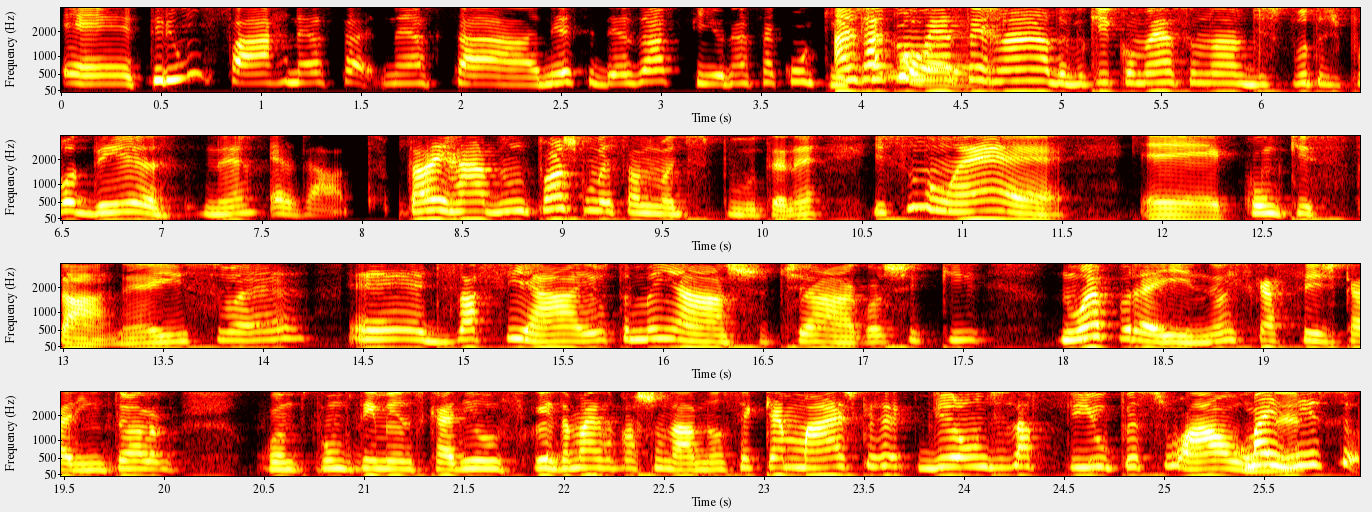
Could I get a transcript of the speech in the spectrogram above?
é, triunfar nessa, nessa, nesse desafio, nessa conquista. Aí já Agora. começa errado, porque começa na disputa de poder, né? Exato. Tá errado, não pode começar numa disputa, né? Isso não é, é conquistar, né? Isso é, é desafiar. Eu também acho, Tiago, acho que não é por aí, não é escassez de carinho. Então ela quando, como tem menos carinho, eu fico ainda mais apaixonado. Não, você quer mais porque virou um desafio pessoal. Mas né? isso,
